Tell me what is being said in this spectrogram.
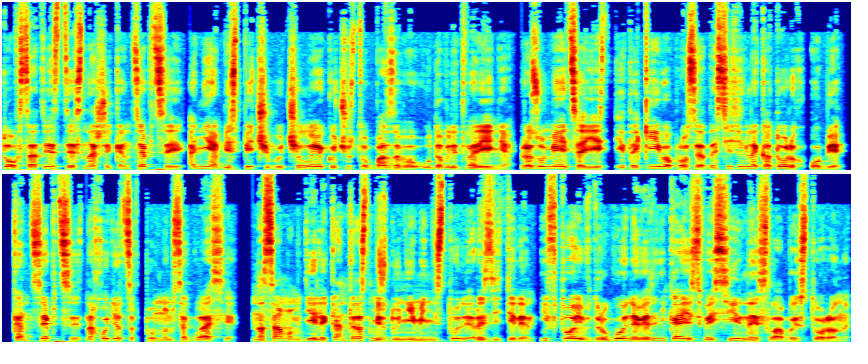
то в соответствии с нашей концепцией они обеспечивают человеку чувство базового удовлетворения. Разумеется, есть и такие вопросы, относительно которых обе концепции находятся в полном согласии. На самом деле контраст между ними не столь разителен, и в той и в другой наверняка есть свои сильные и слабые стороны.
